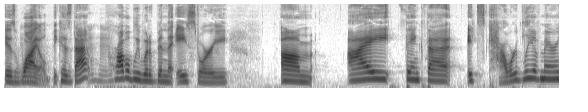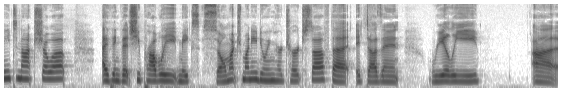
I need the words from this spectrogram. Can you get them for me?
is Mm-hmm. wild because that probably would have been the A story. Um, I think that it's cowardly of Mary to not show up. I think that she probably makes so much money doing her church stuff that it doesn't really uh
